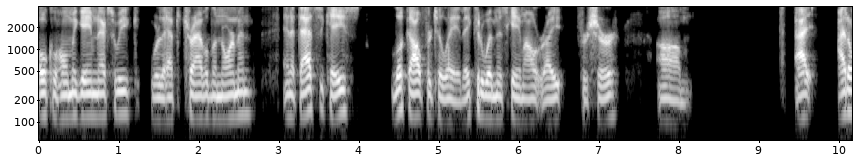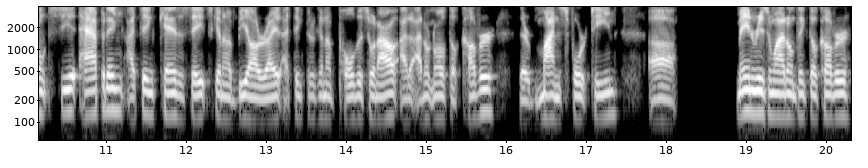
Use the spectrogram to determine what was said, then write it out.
Oklahoma game next week where they have to travel to Norman. And if that's the case, look out for Tulane. They could win this game outright for sure. Um, I I don't see it happening. I think Kansas State's gonna be all right. I think they're gonna pull this one out. I, I don't know if they'll cover. They're minus fourteen. Uh, main reason why I don't think they'll cover.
